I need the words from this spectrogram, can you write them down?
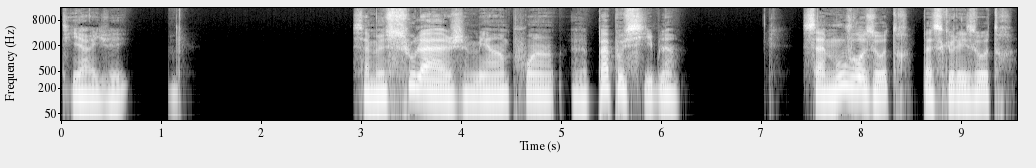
d'y arriver. Ça me soulage, mais à un point euh, pas possible. Ça m'ouvre aux autres, parce que les autres,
